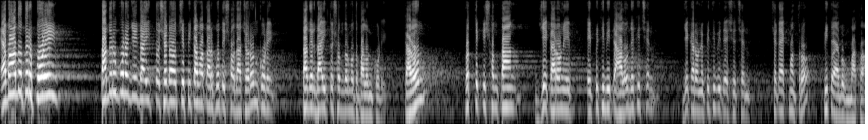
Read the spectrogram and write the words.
আবাদতের পরেই তাদের উপরে যে দায়িত্ব, সেটা হচ্ছে পিতামাতার প্রতি সদাচরণ করে, তাদের দায়িত্ব সুন্দর মতো পালন করে। কারণ প্রত্যেকটি সন্তান যে কারণে এই পৃথিবীতে আলো দেখেছেন, যে কারণে পৃথিবীতে এসেছেন, সেটা একমাত্র পিতা এবং মাতা।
